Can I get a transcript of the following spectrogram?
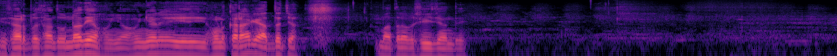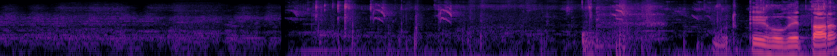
ਇਹ ਸਰਵਿਸਾਂ ਦੋਨਾਂ ਦੀਆਂ ਹੋਈਆਂ ਹੋਈਆਂ ਨੇ। ਇਹ ਹੁਣ ਕਰਾਂਗੇ ਅੱਧ ਚ। ਮਤਲਬ ਸੀਜ਼ਨ ਦੇ ਗੁਟਕੇ ਹੋ ਗਏ ਤਾਰਾਂ।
